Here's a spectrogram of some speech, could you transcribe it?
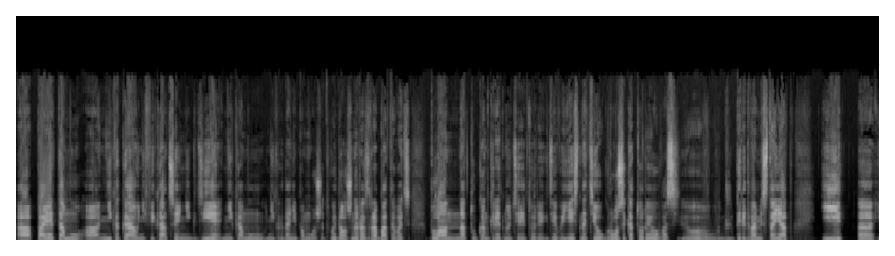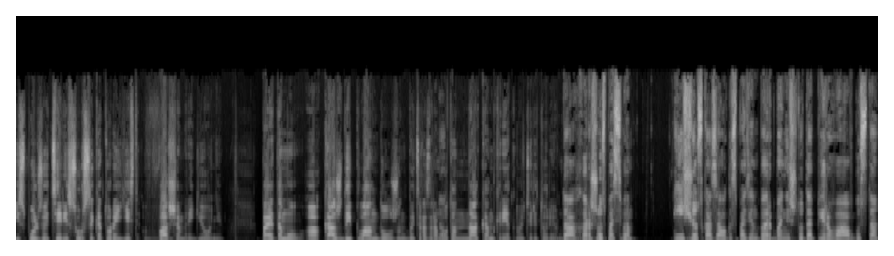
А, поэтому а, никакая унификация нигде никому никогда не поможет. Вы должны разрабатывать план на ту конкретную территорию, где вы есть, на те угрозы, которые у вас э, перед вами стоят, и э, используя те ресурсы, которые есть в вашем регионе. Поэтому э, каждый план должен быть разработан Но... на конкретную территорию. Да, хорошо, спасибо. И еще сказал господин Бергманис, что до 1 августа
